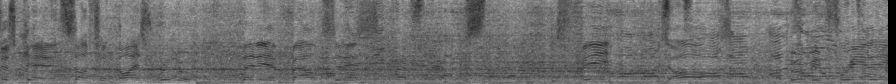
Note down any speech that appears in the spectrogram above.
Just getting in such a nice rhythm. Plenty of bounce in his, his feet, his arms, moving freely,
